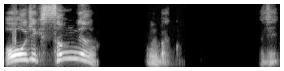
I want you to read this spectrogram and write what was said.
오직 성령을 받고, 그지?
